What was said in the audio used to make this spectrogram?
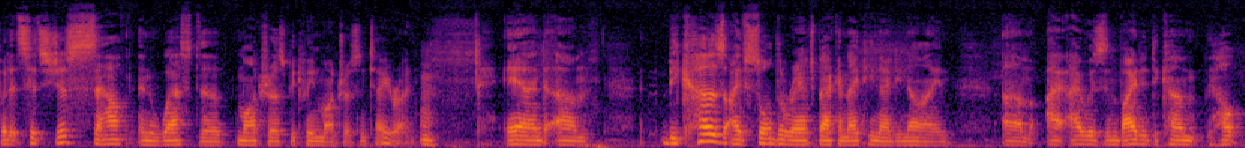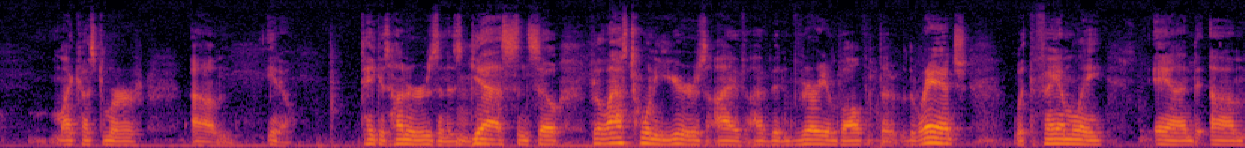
but it sits just south and west of Montrose, between Montrose and Telluride. And um, because I've sold the ranch back in 1999, um, I, I was invited to come help my customer, um, you know, take his hunters and his guests. And so for the last 20 years, I've, I've been very involved with the, the ranch, with the family, and um,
